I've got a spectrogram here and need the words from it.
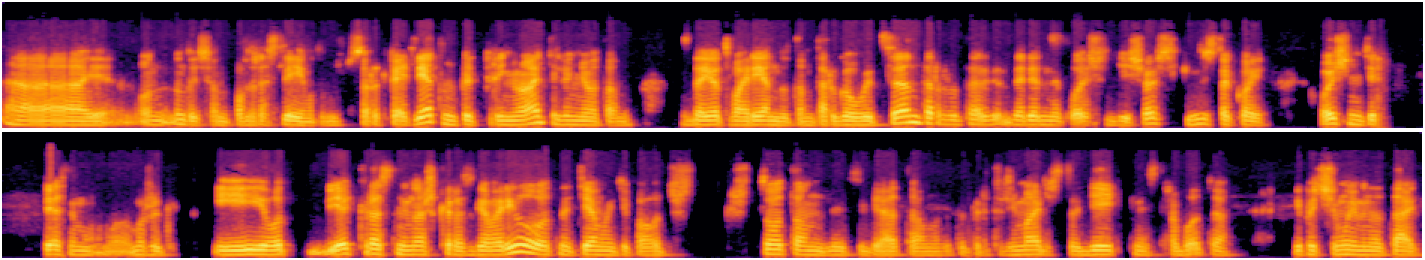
он, ну, то есть он повзрослее, ему там 45 лет, он предприниматель, у него там сдает в аренду там торговый центр на арендной площади, еще всякие, ну, то есть такой очень интересный мужик. И вот я как раз немножко разговаривал вот на тему, типа, вот что там для тебя там, это предпринимательство, деятельность, работа, и почему именно так.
